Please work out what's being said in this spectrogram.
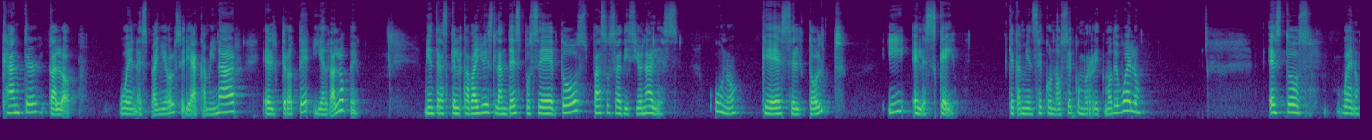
canter, galop, o en español sería caminar, el trote y el galope. Mientras que el caballo islandés posee dos pasos adicionales, uno que es el tolt y el skate, que también se conoce como ritmo de vuelo. Estos, bueno,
